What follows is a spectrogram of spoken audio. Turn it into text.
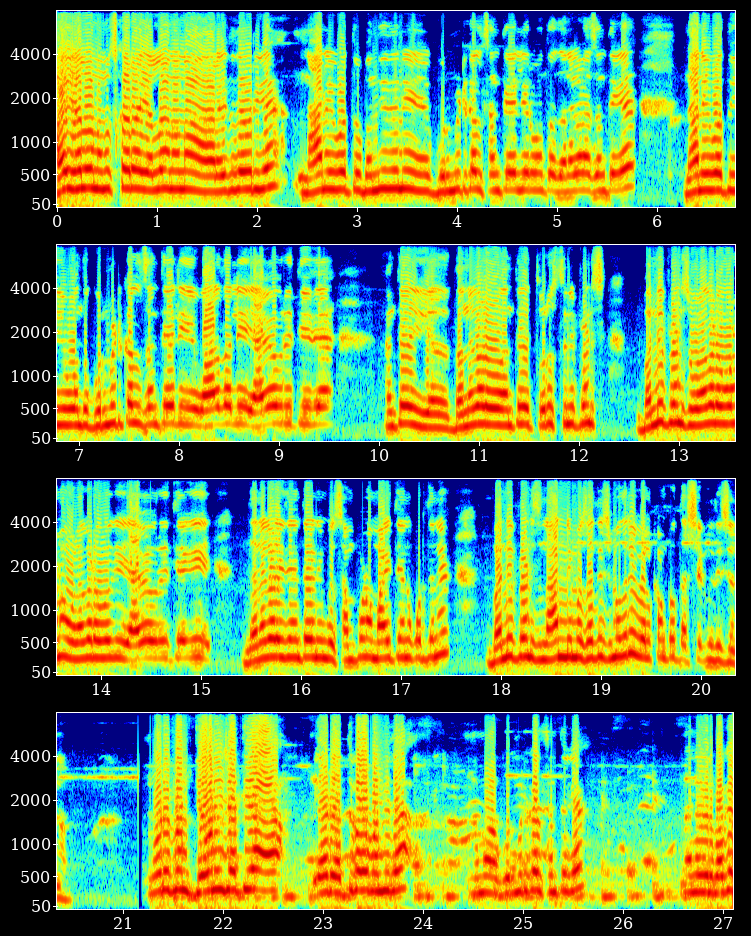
ಹಾಯ್ ಹಲೋ ನಮಸ್ಕಾರ ಎಲ್ಲ ನನ್ನ ರೈತದವರಿಗೆ. ನಾನು ಇವತ್ತು ಬಂದಿದ್ದೀನಿ ಗುರ್ಮಿಟ್ಕಲ್ ಸಂತೆಯಲ್ಲಿರುವಂಥ ದನಗಳ ಸಂತೆಗೆ. ನಾನು ಇವತ್ತು ಈ ಒಂದು ಗುರ್ಮಿಟ್ಕಲ್ ಸಂತೆಯಲ್ಲಿ ಈ ವಾರದಲ್ಲಿ ಯಾವ್ಯಾವ ರೀತಿ ಇದೆ ಅಂತ ದನಗಳು ಅಂತ ತೋರಿಸ್ತೀನಿ ಫ್ರೆಂಡ್ಸ್ ಬನ್ನಿ ಫ್ರೆಂಡ್ಸ್ ಒಳಗಡೆ ಹೋಗೋಣ, ಒಳಗಡೆ ಹೋಗಿ ಯಾವ್ಯಾವ ರೀತಿಯಾಗಿ ದನಗಳಿದೆ ಅಂತ ನಿಮ್ಗೆ ಸಂಪೂರ್ಣ ಮಾಹಿತಿಯನ್ನು ಕೊಡ್ತೀನಿ. ಬನ್ನಿ ಫ್ರೆಂಡ್ಸ್ ನಾನು ನಿಮ್ಮ Satish Madri welcome to Darshak Nidhi channel ನೋಡಿ ಫ್ರೆಂಡ್ಸ್ ದೇವಣಿ ಜಾತಿಯ ಎರಡು ಎತ್ತುಗಳು ಬಂದಿದೆ ನಮ್ಮ ಗುರ್ಮಿಟ್ಕಲ್ ಸಂತೆಗೆ. ನಾನು ಇದ್ರ ಬಗ್ಗೆ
